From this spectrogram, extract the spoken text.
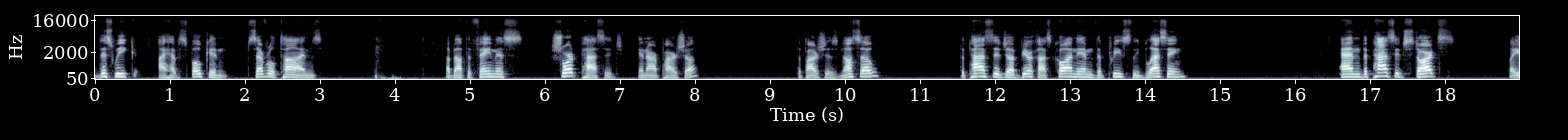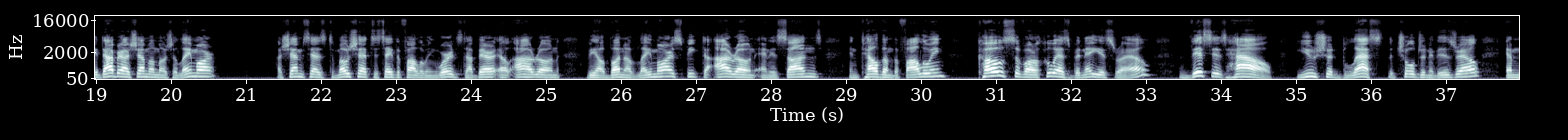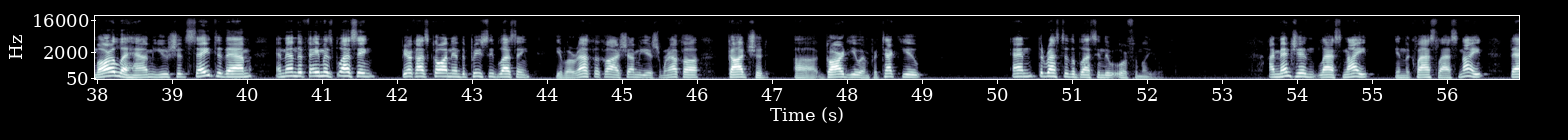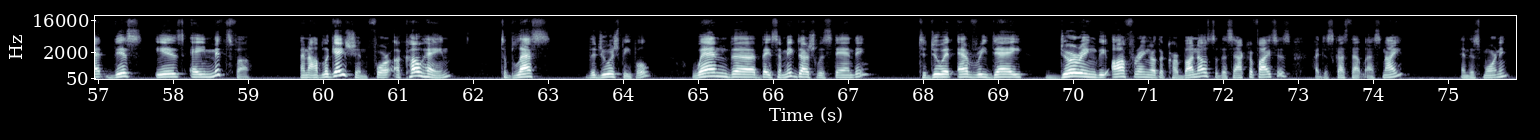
This week I have spoken several times about the famous short passage in our Parsha. The Parsha is Naso, the passage of Birchas Kohanim, the priestly blessing. And the passage starts by Yadaber Hashem el Moshe Lemor. Hashem says to Moshe to say the following words: Daber el Aharon v'el of Lemor. Speak to Aaron and his sons and tell them the following: Ko savarchu es bnei Yisrael. This is how you should bless the children of Israel. Emar lehem, you should say to them, and then the famous blessing, Birchas Kohanim, the priestly blessing, Yivarechacha Hashem Yishmerecha, God should uh, guard you and protect you, and the rest of the blessing that we're familiar with. I mentioned last night, in the class last night, that this is a mitzvah, an obligation for a Kohen to bless the Jewish people when the Beis Hamikdash was standing, to do it every day during the offering or the karbanos, or the sacrifices. I discussed that last night and this morning.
